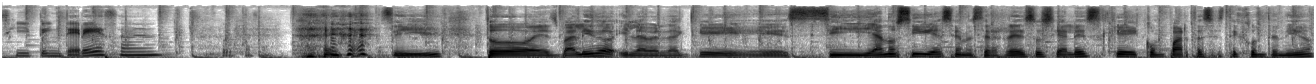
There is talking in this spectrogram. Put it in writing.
si te interesa. sí, todo es válido y la verdad que eh, si ya nos sigues en nuestras redes sociales, que compartas este contenido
